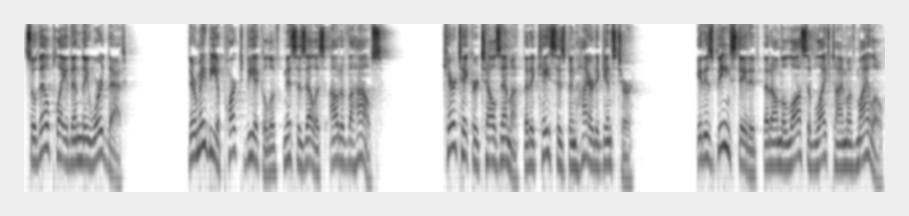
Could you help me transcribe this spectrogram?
So they'll play then they word that. There may be a parked vehicle of Mrs. Ellis out of the house. Caretaker tells Emma that a case has been hired against her. It is being stated that on the loss of lifetime of Milo.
